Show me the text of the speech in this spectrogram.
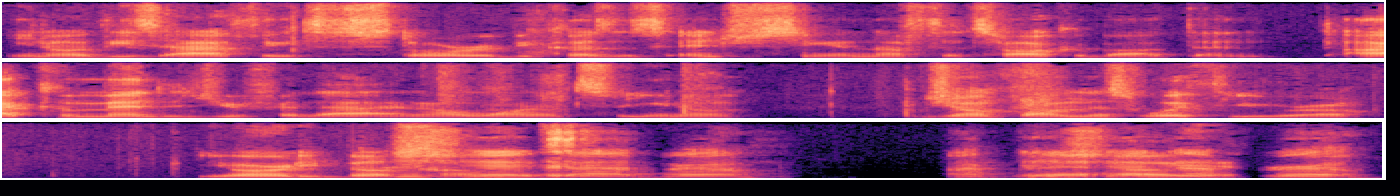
you know, these athletes a story because it's interesting enough to talk about, then I commended you for that, and I wanted to you know jump on this with you, bro. You already built Appreciate something. that, bro. I appreciate yeah, that yeah. for real.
